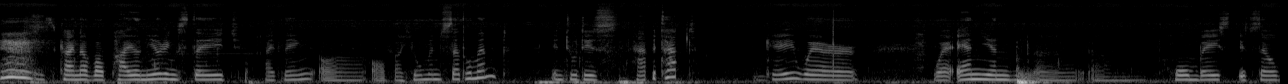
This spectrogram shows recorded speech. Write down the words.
It's kind of a pioneering stage, I think, uh, of a human settlement into this habitat, okay, where where An Nhien uh, um, home base itself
